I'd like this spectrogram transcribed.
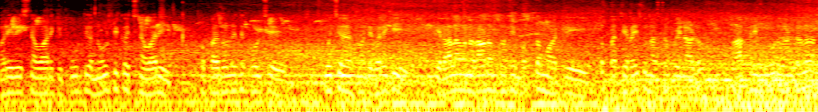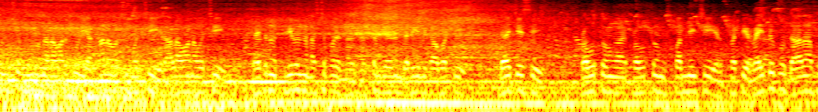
వరి వేసిన వారికి పూర్తిగా నోటికి వచ్చిన వరి ఒక పది రోజులైతే కూల్చే కూల్చేటువంటి వరికి ఈ రాళ్ళవన రావడంతో మొత్తం వాటి ప్రతి రైతు నష్టపోయినాడు. రాత్రి మూడు గంటల నుంచి మూడున్నర వరకు ఈ అకాల వర్షం వచ్చి ఈ వచ్చి రైతులను తీవ్రంగా నష్టపోయి నష్టం చేయడం జరిగింది కాబట్టి దయచేసి ప్రభుత్వం కానీ ప్రభుత్వం స్పందించి ప్రతి రైతుకు దాదాపు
